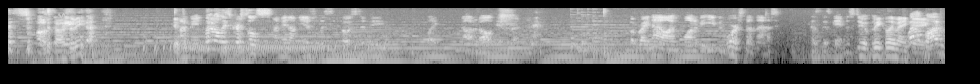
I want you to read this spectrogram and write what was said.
It's supposed, Supposed to be? I mean, Look at all these crystals. I mean, I'm usually supposed to be like not at all kid friendly. But right now, I want to be even worse than that because this game is stupid. Weekly making. Well, I'm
